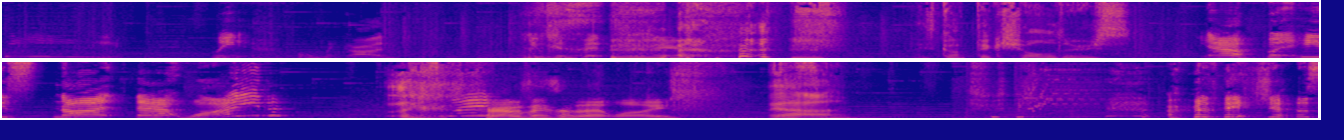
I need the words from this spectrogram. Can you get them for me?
Whee! Whee! Oh my god. You can fit through there. He's got big shoulders. yeah, but he's not that wide. Trousers are that wide. yeah. Are they just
